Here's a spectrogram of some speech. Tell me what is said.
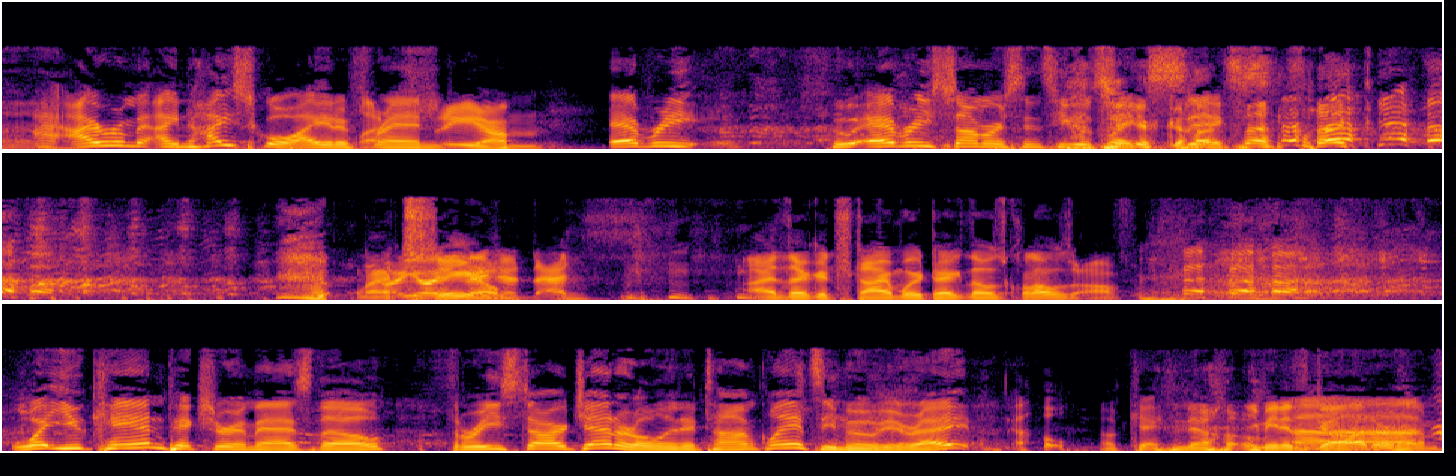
I, I remember in high school. I had a Let's friend see 'em. Every who every summer since he was like your six. sounds like. Let's you see envision 'em. That's I think it's time we take those clothes off. What you can picture him as, though, three star general in a Tom Clancy movie, right? No. Okay, no. You mean it's God or Uh, him?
